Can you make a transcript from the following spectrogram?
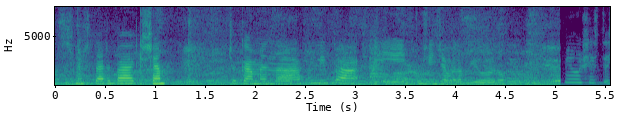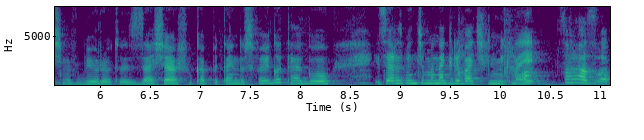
Jesteśmy w Starbucksie. Czekamy na Filipa i później idziemy do biuru. Już jesteśmy w biuru, tu jest Zasia, szuka pytań do swojego tagu i zaraz będziemy nagrywać filmik na jej... Znalazłam.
